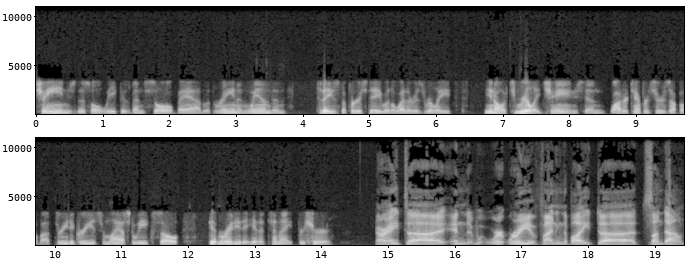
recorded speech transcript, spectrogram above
changed. This whole week has been so bad with rain and wind, and today's the first day where the weather has really, you know, it's really changed. And water temperature's up about three degrees from last week, so getting ready to hit it tonight for sure. All right, uh, and where, where, are you finding the bite? Uh, sundown.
